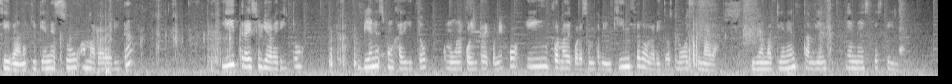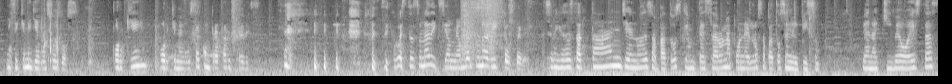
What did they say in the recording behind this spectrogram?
Sí, vean, aquí tiene su amarraderita. Y trae su llaverito bien esponjadito, como una colita de conejo, en forma de corazón también, 15 dolaritos, no es nada. Y vean, la tienen también en este estilo. Así que me llevo esos dos. ¿Por qué? Porque me gusta comprar para ustedes. Les digo, esto es una adicción, me han vuelto una adicta ustedes. Amigos, está tan lleno de zapatos que empezaron a poner los zapatos en el piso. Vean, aquí veo estas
